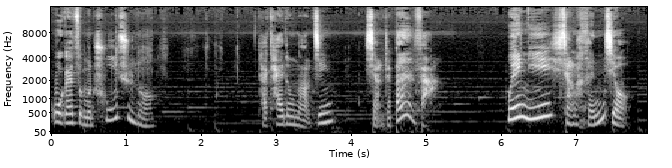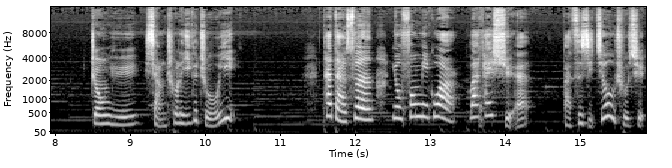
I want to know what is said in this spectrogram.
我该怎么出去呢？他开动脑筋，想着办法。维尼想了很久，终于想出了一个主意。他打算用蜂蜜罐挖开雪，把自己救出去。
